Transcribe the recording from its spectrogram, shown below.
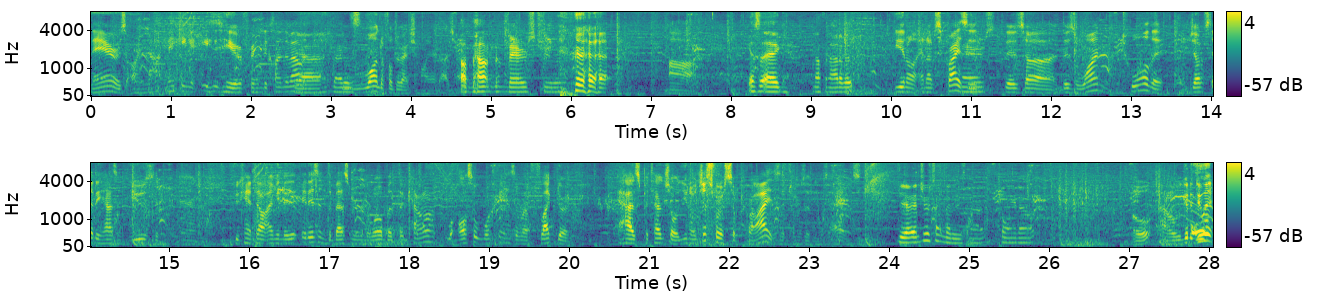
nairs are not making it easier for him to climb the mountain. Yeah, that is wonderful directional air a mountain of mares, truly. uh, Guess egg. Nothing out of it. You know, and I'm surprised that Mares. there's uh, there's one tool that Jumpsteady hasn't used, and, and you can't tell. I mean, it, it isn't the best move in the world, but the counter also working as a reflector has potential, you know, just for a surprise in terms of these eggs. Yeah, interesting that he's not pulling it out. Oh, how are we gonna do it?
